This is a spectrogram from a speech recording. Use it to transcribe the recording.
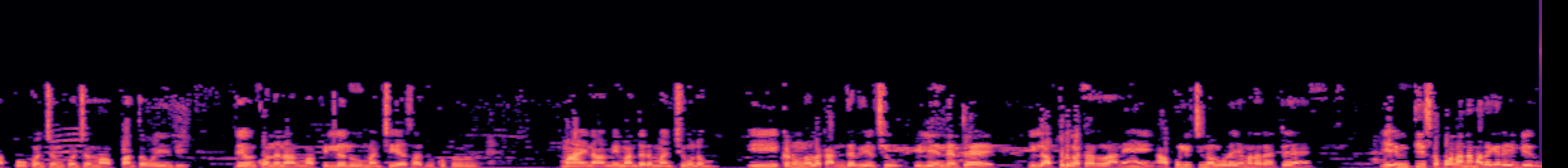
అప్పు కొంచెం కొంచెం మా అప్పు అంతా పోయింది. దేవునికి వందనాలు. మా పిల్లలు మంచిగా చదువుకుంటారు. మా ఆయన మేమందరం మంచిగా ఉండం. ఈ ఇక్కడ ఉన్న వాళ్ళకి అందరు తెలుసు వీళ్ళు ఏంటంటే వీళ్ళు అప్పుడు కట్టారు అని అప్పులు ఇచ్చిన వాళ్ళు కూడా ఏమన్నారంటే ఏం తీసుకుపోవాలన్నా మా దగ్గర ఏం లేదు.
